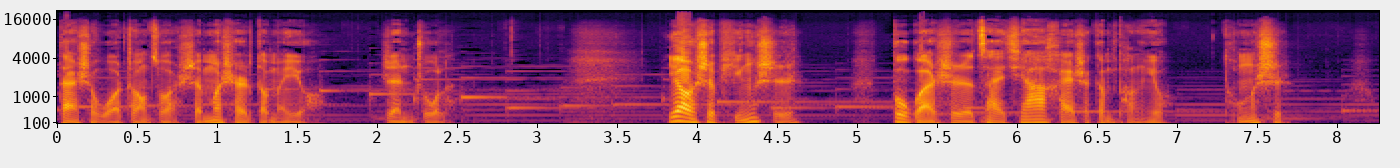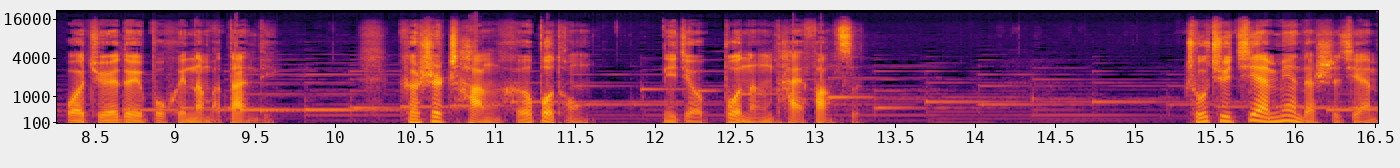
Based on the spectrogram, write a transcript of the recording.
但是我装作什么事儿都没有，忍住了。要是平时，不管是在家还是跟朋友、同事，我绝对不会那么淡定。可是场合不同，你就不能太放肆。除去见面的时间，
